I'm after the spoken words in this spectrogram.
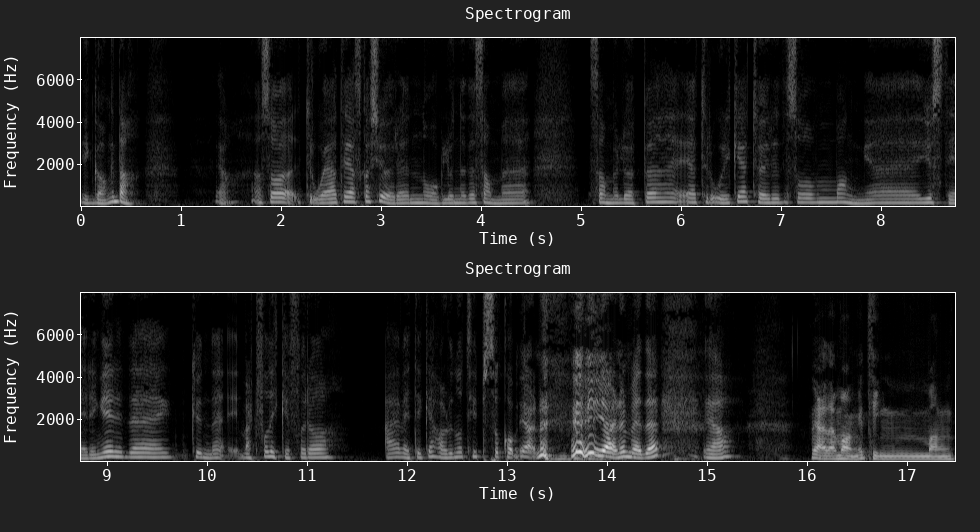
i gang, da. Ja, og så tror jeg at jeg skal kjøre noenlunde det samme, samme løpet. Jeg tror ikke jeg tør så mange justeringer. Det kunne I hvert fall ikke for å Jeg vet ikke, har du noen tips, så kom gjerne, gjerne med det. Ja. Ja, det er mange ting man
